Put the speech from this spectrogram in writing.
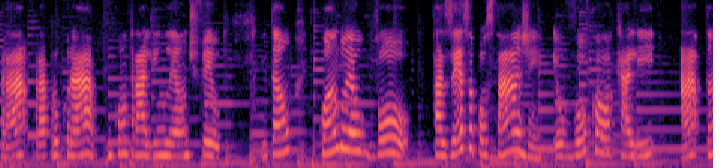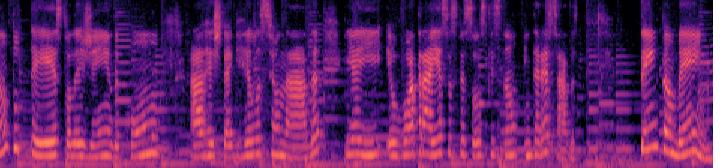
para procurar encontrar ali um leão de feltro. Então, quando eu vou fazer essa postagem, eu vou colocar ali a, tanto o texto, a legenda, como a hashtag relacionada, e aí eu vou atrair essas pessoas que estão interessadas. Tem também,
